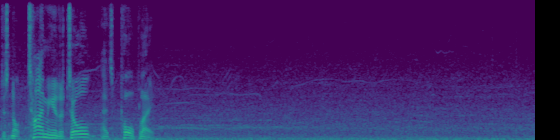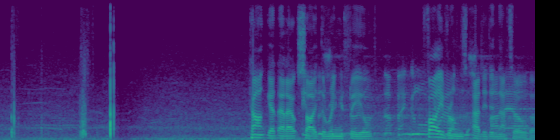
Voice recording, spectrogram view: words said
Just not timing it at all. It's poor play. Can't get that outside the ring field. Five runs added in that over.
